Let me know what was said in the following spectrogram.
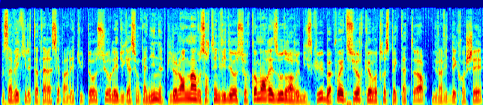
vous savez qu'il est intéressé par les tutos sur l'éducation canine. Puis le lendemain, vous sortez une vidéo sur comment résoudre un Rubik's Cube. Vous pouvez être sûr que votre spectateur, il va vite décrocher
